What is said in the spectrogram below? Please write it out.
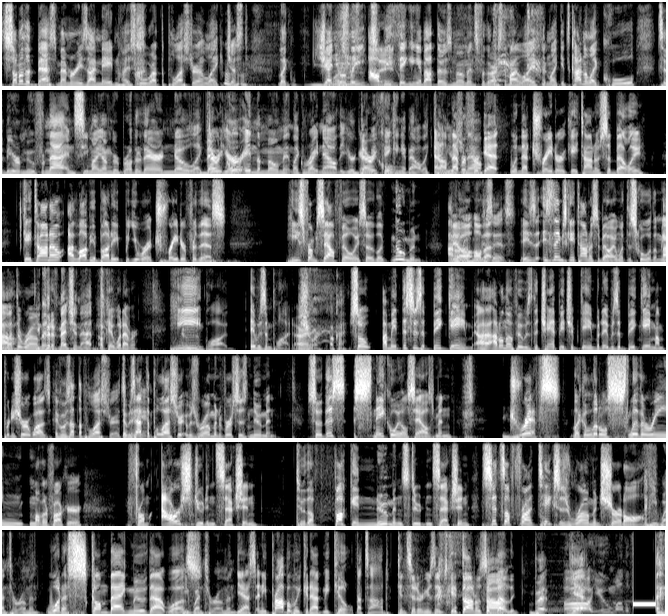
some of the best memories I made in high school were at the Palestra. Like just like genuinely, I'll be thinking about those moments for the rest of my life, and like it's kind of like cool to be removed from that and see my younger brother there and know like Very dude, you're cool. in the moment like right now that you're gonna Very be cool. thinking about like 10 and I'll years never from now. forget when that traitor Gaetano Sabelli, Gaetano, I love you, buddy, but you were a traitor for this. He's from South Philly, so like Newman. I don't know who all this that- is. He's, his name's Gaetano Sabelli. I went to school with him. He Oh, went to Rome. You could have mentioned that. Okay, whatever. It was He implied. It was implied. All right. Sure. Okay. So I mean, this is a big game. I, I don't know if it was the championship game, but it was a big game. I'm pretty sure it was. If it was at the Palestra, it's It was at the Palestra. It was Roman versus Newman. So this snake oil salesman drifts like a little slitherine motherfucker from our student section to the fucking Newman student section, sits up front, takes his Roman shirt off. and he went to Roman. what a scumbag move that was. He went to Roman. Yes, and he probably could have me killed, That's odd. considering his name's Gaetano Sabelli. Um, but yeah, Oh, you mother. he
